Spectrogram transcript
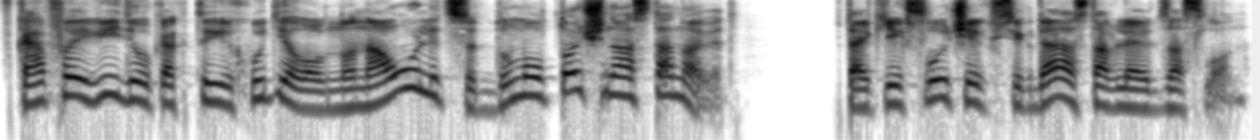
В кафе видел, как ты их уделал, но на улице думал, точно остановят. В таких случаях всегда оставляют заслон».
